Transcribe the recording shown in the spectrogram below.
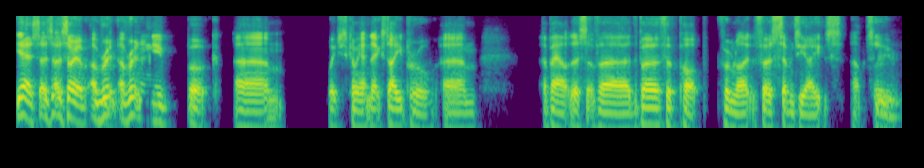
yeah, so, so sorry, I've, I've, written, I've written a new book um, which is coming out next April um, about the sort of uh, the birth of pop from like the first 78s up to mm.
